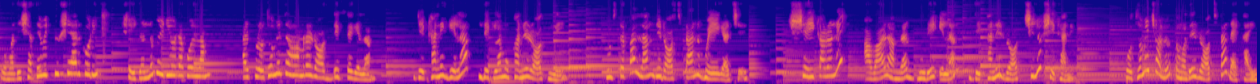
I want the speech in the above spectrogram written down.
তোমাদের সাথেও একটু শেয়ার করি। সেই জন্য ভিডিওটা করলাম। আর প্রথমে তো আমরা রথ দেখতে গেলাম। যেখানে গেলাম, দেখলাম ওখানে রথ নেই। বুঝতে পারলাম যে রথ টান হয়ে গেছে। সেই কারণে আবার আমরা ঘুরে এলাম যেখানে রথ ছিল সেখানে। প্রথমে চলো তোমাদের রথটা দেখাই।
